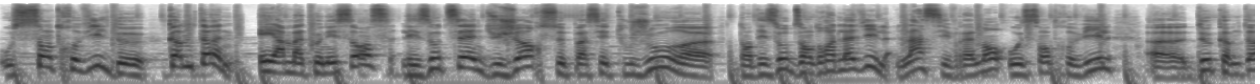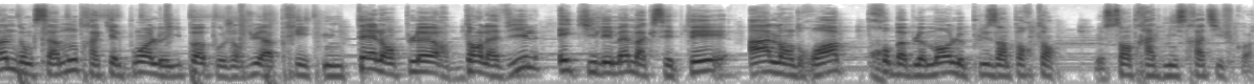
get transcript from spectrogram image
au centre-ville de Compton. Et à ma connaissance, les autres scènes du genre se passaient toujours euh, dans des autres endroits de la ville. Là, c'est vraiment au centre-ville euh, de Compton, donc ça montre à quel point le hip-hop aujourd'hui a pris une telle ampleur dans la ville et qu'il est même accepté à l'endroit probablement le plus important le centre administratif quoi.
